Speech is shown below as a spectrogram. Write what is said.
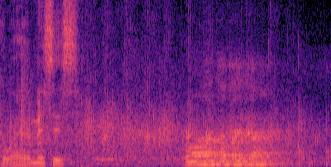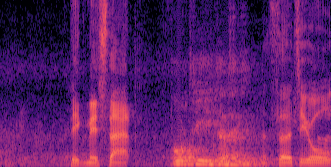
Coello misses. Big miss that. 40, 30. At 30 all.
